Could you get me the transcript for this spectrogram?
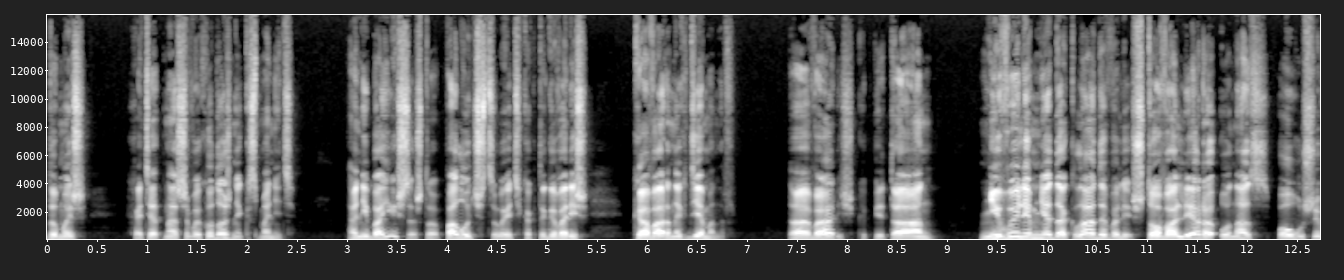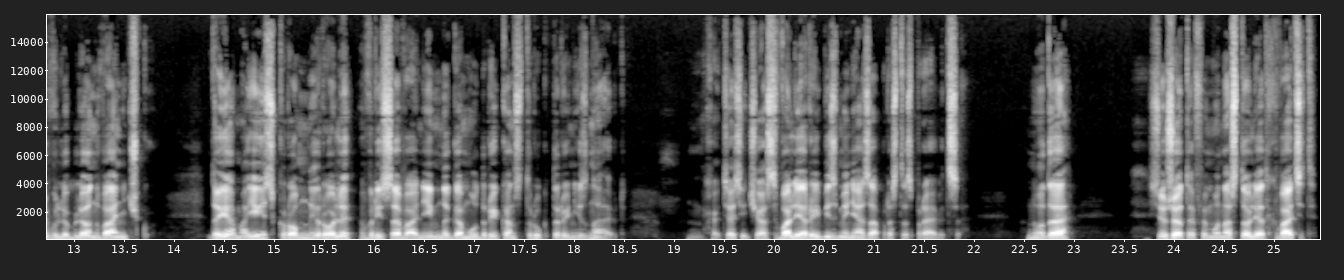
Думаешь, хотят нашего художника сманить? А не боишься, что получится у этих, как ты говоришь, коварных демонов? Товарищ капитан, не вы ли мне докладывали, что Валера у нас по уши влюблен в Анечку? Да и о моей скромной роли в рисовании многомудрые конструкторы не знают. Хотя сейчас Валера и без меня запросто справится. Ну да, сюжетов ему на сто лет хватит.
